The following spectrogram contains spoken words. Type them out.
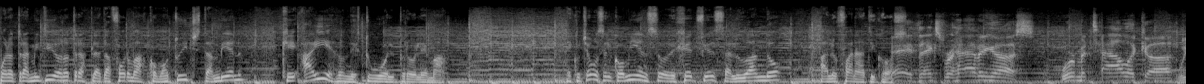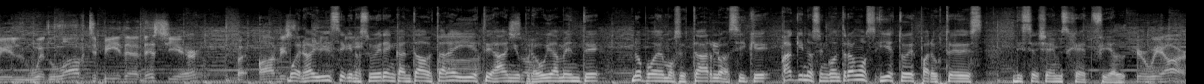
Bueno, transmitido en otras plataformas como Twitch también, que ahí es donde estuvo el problema. Escuchamos el comienzo de Hetfield saludando a los fanáticos. Hey, thanks for having us. We're Metallica. We would love to be there this year, but obviously Bueno, ahí dice que nos hubiera encantado estar ahí este año, pero obviamente no podemos estarlo, así que aquí nos encontramos y esto es para ustedes, dice James Hetfield. here we are,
